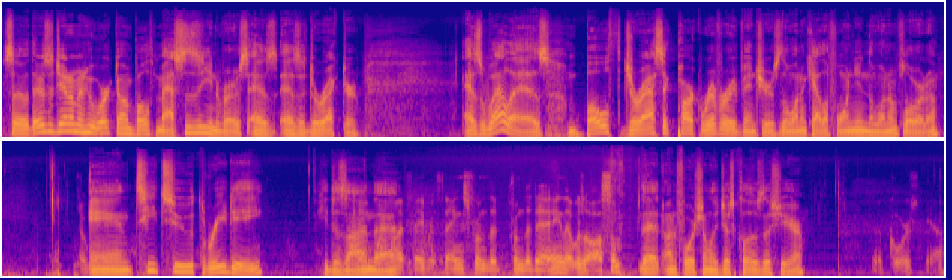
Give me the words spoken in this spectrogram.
So there's a gentleman who worked on both Masters of the Universe as as a director, as well as both Jurassic Park River Adventures, the one in California and the one in Florida, and T2 3D. He designed that. One of that. my favorite things from the from the day. That was awesome. That unfortunately just closed this year. Of course, yeah.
